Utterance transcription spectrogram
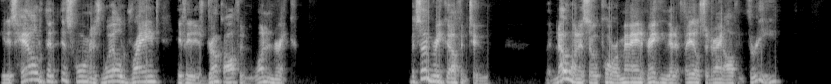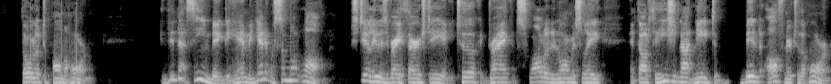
It is held that this horn is well drained if it is drunk off in one drink. But some drink off in two, but no one is so poor a man at drinking that it fails to drain off in three. Thor looked upon the horn. It did not seem big to him, and yet it was somewhat long. Still, he was very thirsty, and he took and drank and swallowed enormously, and thought that he should not need to bend oftener to the horn.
